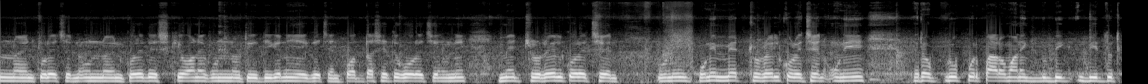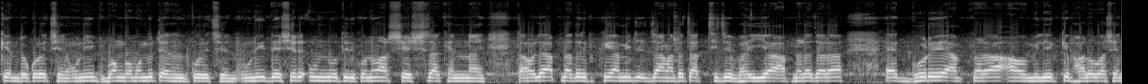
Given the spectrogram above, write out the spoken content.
উন্নয়ন করেছেন, উন্নয়ন করে দেশকে অনেক উন্নতির দিকে নিয়ে গেছেন, পদ্মা সেতু করেছেন, উনি মেট্রো রেল করেছেন, উনি উনি মেট্রো রেল করেছেন, উনি রূপপুর পারমাণিক বিদ্যুৎ কেন্দ্র করেছেন উনি, বঙ্গবন্ধু ট্যানেল করেছেন। উনি দেশের উন্নতির কোনো আর শেষ রাখেন নাই। তাহলে আপনাদেরকে আমি জানাতে চাচ্ছি যে ভাইয়া, আপনারা যারা এক ঘরে আপনারা আওয়ামী লীগকে ভালোবাসেন,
